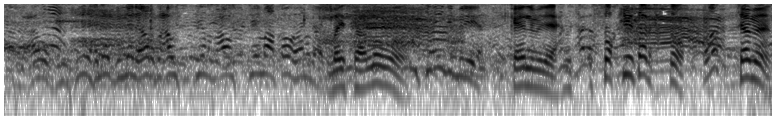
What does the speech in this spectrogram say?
57 حنا قلنا لها 64 64 ما عطوها لنا. الله يسهل الأمور كاين المليح. كاين المليح. السوق كي سامح السوق تمام.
